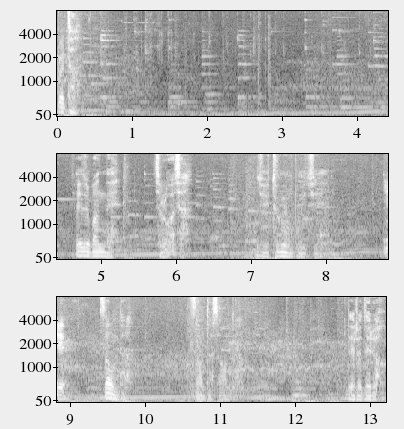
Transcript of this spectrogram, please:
빨리 타. 얘들 많네. 절로 가자. 저기 두 명 보이지? 예. 싸운다. 싸운다, 싸운다. 내려, 내려.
